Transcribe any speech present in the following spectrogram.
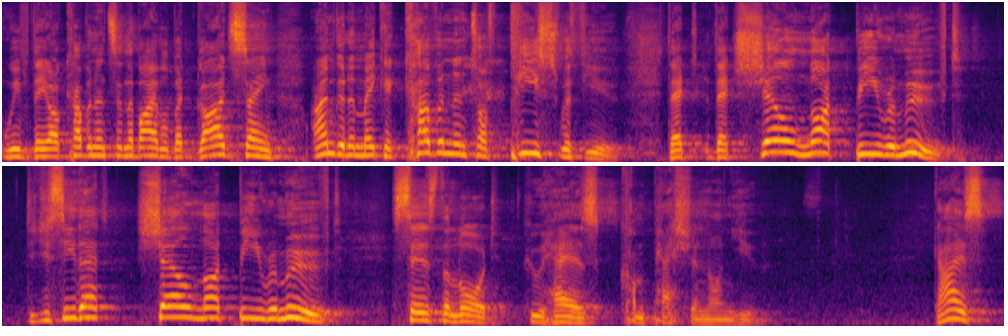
there are covenants in the Bible, but God's saying, I'm going to make a covenant of peace with you that, that shall not be removed. Did you see that? Shall not be removed, says the Lord who has compassion on you. Guys,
